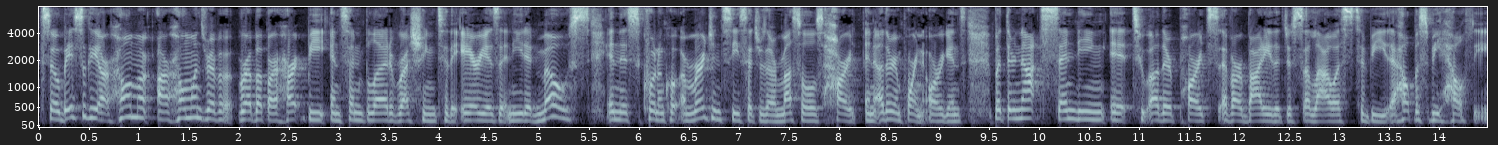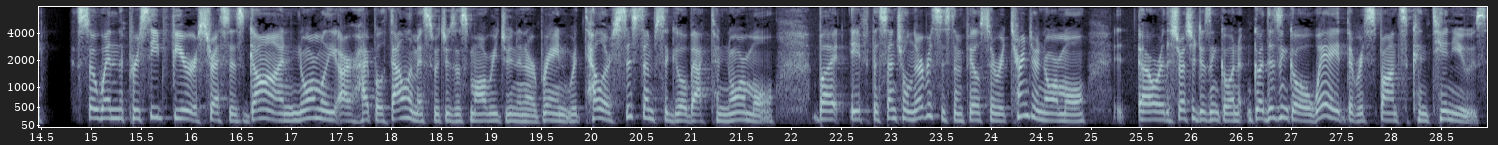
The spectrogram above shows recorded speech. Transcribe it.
So basically, our home our hormones rub, rub up our heartbeat and send blood rushing to the areas that need it most in this quote unquote emergency, such as our muscles, heart, and other important organs. But they're not sending it to other parts of our body that just allow us to be that help us be healthy. So when the perceived fear or stress is gone, normally our hypothalamus, which is a small region in our brain, would tell our systems to go back to normal. But if the central nervous system fails to return to normal, uh, or the stressor doesn't go, doesn't go away, the response continues.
